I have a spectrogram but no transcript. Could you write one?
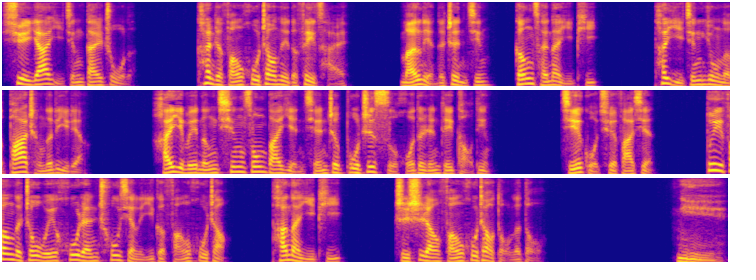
血压已经呆住了，看着防护罩内的废材，满脸的震惊。刚才那一劈，他已经用了八成的力量，还以为能轻松把眼前这不知死活的人给搞定，结果却发现对方的周围忽然出现了一个防护罩，他那一劈。只是让防护罩抖了抖。你，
